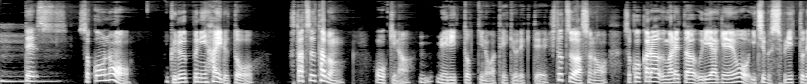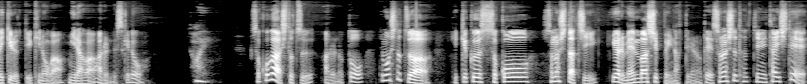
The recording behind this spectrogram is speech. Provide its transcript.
うんで、そこのグループに入ると、二つ多分大きなメリットっていうのが提供できて、一つはその、そこから生まれた売り上げを一部スプリットできるっていう機能がミラーがあるんですけど、はい。そこが一つあるのと、でもう一つは、結局そこ、その人たち、いわゆるメンバーシップになっているので、その人たちに対して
